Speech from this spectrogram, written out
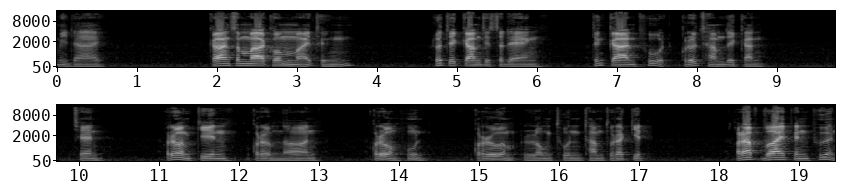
ไม่ได้ การสมาคมหมายถึง พฤติกรรมที่แสดงถึงการพูดหรือทำด้วยกัน เช่น ร่วมกิน ร่วมนอน ร่วมหุ้น ร่วมลงทุนทำธุรกิจ รับไว้เป็นเพื่อน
